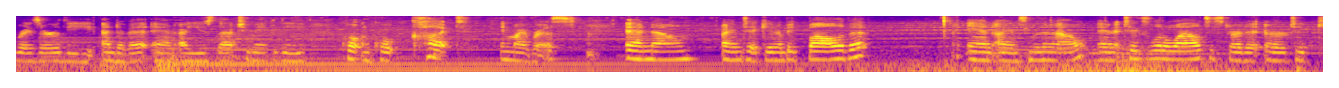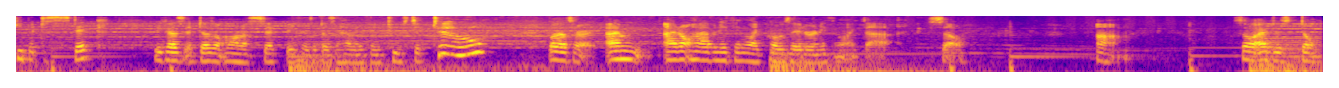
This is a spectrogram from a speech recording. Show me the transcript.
razor, the end of it, and I used that to make the quote-unquote cut in my wrist. And now I am taking a big ball of it and I am smoothing it out. And it takes a little while to start it or to keep it to stick because it doesn't want to stick because it doesn't have anything to stick to. But that's alright. I'm I don't have anything like Pros-Aide or anything like that. So um so I just don't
